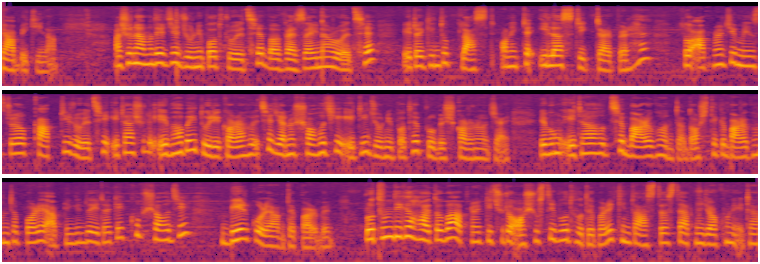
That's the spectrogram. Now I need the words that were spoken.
যাবে কিনা। আসলে আমাদের যে জনিপথ রয়েছে বা ভ্যাজাইনা রয়েছে, এটা কিন্তু প্লাস্টিক অনেকটা ইলাস্টিক টাইপের হ্যাঁ? তো আপনার যে মেনস্ট্রুয়াল কাপটি রয়েছে, এটা আসলে এভাবেই তৈরি করা হয়েছে যেন সহজে এটি জনিপথে প্রবেশ করানো যায়। এবং এটা হচ্ছে বারো ঘণ্টা, দশ থেকে বারো ঘণ্টা পরে আপনি কিন্তু এটাকে খুব সহজেই বের করে আনতে পারবেন। প্রথম দিকে হয়তোবা আপনার কিছুটা অস্বস্তি বোধ হতে পারে, কিন্তু আস্তে আস্তে আপনি যখন এটা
